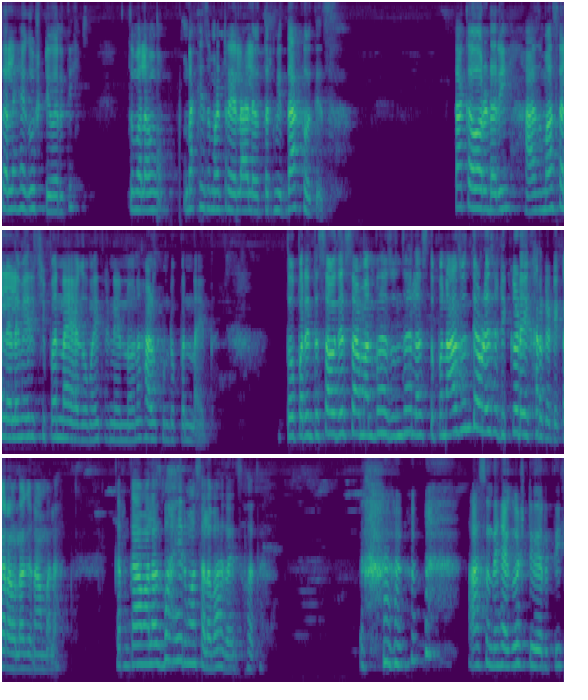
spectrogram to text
चला ह्या गोष्टीवरती. तुम्हाला बाकीचं मटेरियल आल्यावर तर मी दाखवतेच. टाका ऑर्डरी आज मसाल्याला मिरची पण नाही अगं मैत्रिणींनो ना पण नाहीत. तोपर्यंत सौद्यात सामान भाजून झालं असतं पण अजून तेवढ्यासाठी कढई खरकटे करावं लागेल आम्हाला. कारण का आम्हाला आज बाहेर मसाला भाजायचा होता. असं द्या ह्या गोष्टीवरती.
